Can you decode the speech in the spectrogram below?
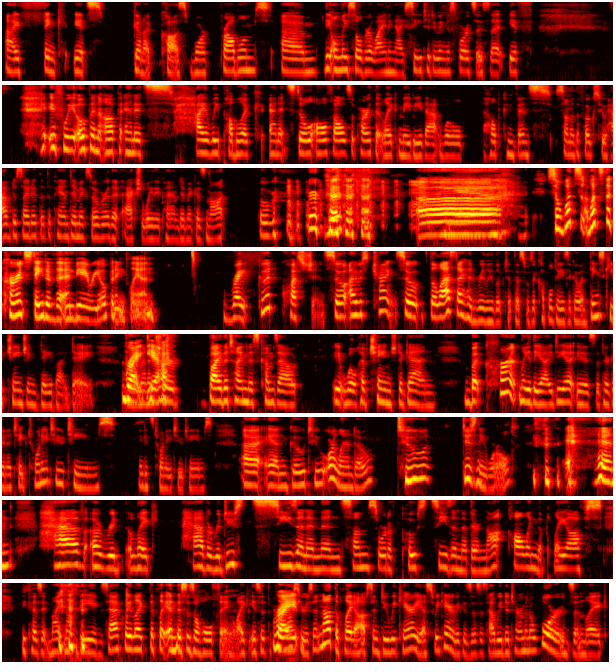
I think it's gonna cause more problems. Um, the only silver lining I see to doing the sports is that if if we open up and it's highly public and it still all falls apart, that like maybe that will help convince some of the folks who have decided that the pandemic's over that actually the pandemic is not over. uh, so what's what's the current state of the NBA reopening plan? Right. Good question. So I was trying. So the last I had really looked at this was a couple days ago, and things keep changing day by day. Um, Right, I'm yeah. sure by the time this comes out, it will have changed again. But currently, the idea is that they're going to take 22 teams. I think it's 22 teams, uh, and go to Orlando to Disney World and have a re- like have a reduced season and then some sort of postseason that they're not calling the playoffs because it might not be exactly like the play and this is a whole thing like is it the playoffs Right. or is it not the playoffs and do we care? Yes we care because this is how we determine awards and like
